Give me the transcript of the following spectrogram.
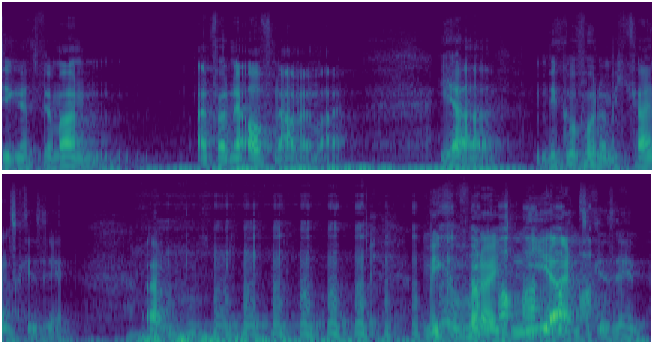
Ding, wir machen einfach eine Aufnahme mal. Ja, Mikrofon habe ich keins gesehen. Äh, Mikrofon habe ich nie eins gesehen.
